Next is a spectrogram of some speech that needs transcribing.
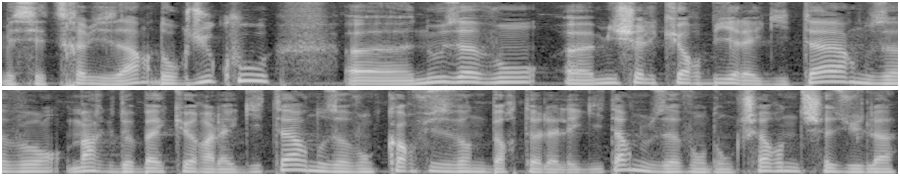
mais c'est très bizarre. Donc du coup, euh, nous avons euh, Michel Kirby à la guitare, nous avons Marc de Backer à la guitare, nous avons Corvus Van Bertel à la guitare, nous avons donc Sharon Chazula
